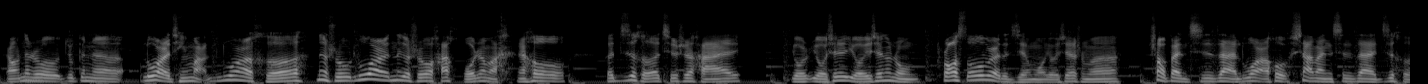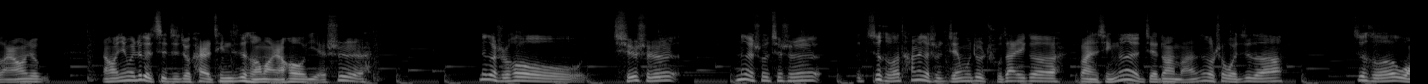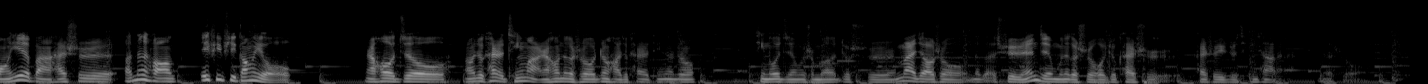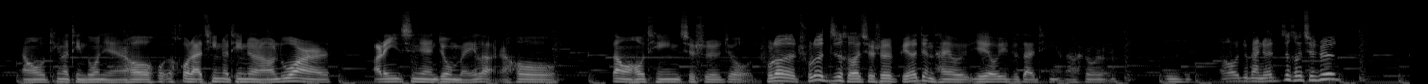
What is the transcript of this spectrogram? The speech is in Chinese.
然后那时候就跟着撸二听嘛，撸二和那时候撸二那个时候还活着嘛，然后和集合其实还有有些有一些那种 crossover 的节目，有些什么上半期在撸二后下半期在集合，然后就。然后因为这个契机就开始听集合嘛，然后也是那个时候，其实那个时候其实集合它那个时候节目就处在一个转型的阶段吧。那个时候我记得集合网页版还是啊，那个好像 A P P 刚有，然后就然后就开始听嘛。然后那个时候正好就开始听那种挺多节目，什么就是麦教授那个雪缘节目，那个时候就开始开始一直听下来。然后听了挺多年，然后后后来听着听着，然后撸二，二零一七年就没了，然后再往后听，其实就除了除了集合，其实别的电台有也有一直在听，然后说，嗯，然后就感觉集合其实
